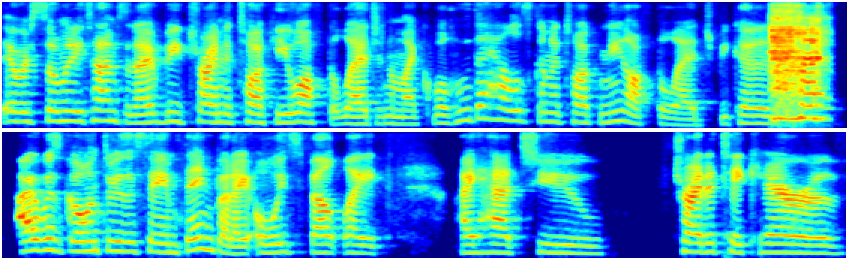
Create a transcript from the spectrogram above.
there were so many times, and I'd be trying to talk you off the ledge, and I'm like, well, who the hell is going to talk me off the ledge? Because I was going through the same thing, but I always felt like I had to try to take care of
